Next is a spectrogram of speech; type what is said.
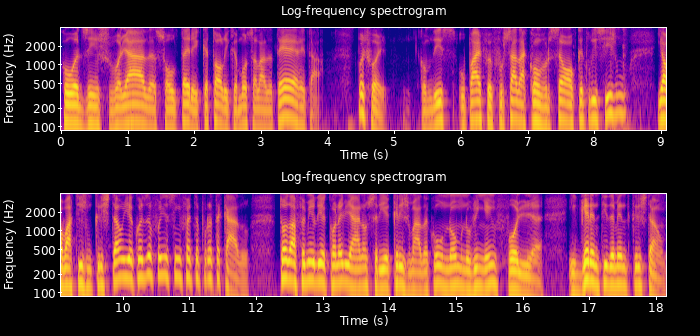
com a desenxovalhada, solteira e católica moça lá da terra e tal. Pois foi. Como disse, o pai foi forçado à conversão ao catolicismo e ao batismo cristão e a coisa foi assim feita por atacado. Toda a família Conelhano seria crismada com um nome novinho em folha e garantidamente cristão.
